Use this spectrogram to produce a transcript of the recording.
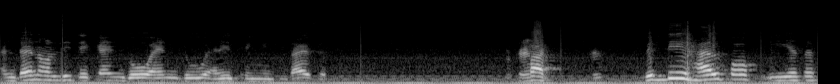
and then only they can go and do anything into the SAP. Okay. But with the help of ESS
